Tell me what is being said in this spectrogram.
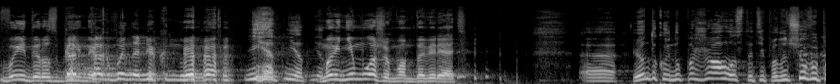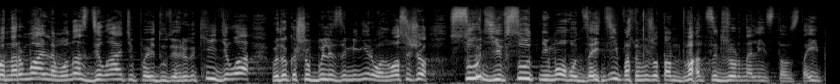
Выйди, разбийник. Как бы намекнул. Нет, нет, нет. Мы не можем вам доверять. Э, И он такой, ну пожалуйста, типа, ну что вы по-нормальному, у нас дела типа идут. Я говорю, какие дела? Вы только что были заминированы, у вас еще судьи в суд не могут зайти, потому что там 20 журналистов стоит,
